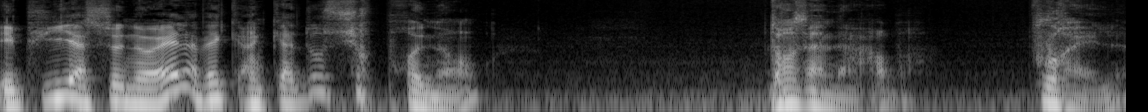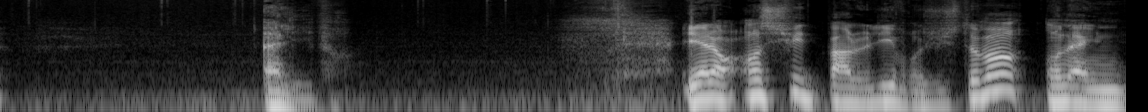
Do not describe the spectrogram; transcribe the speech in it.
Et puis à ce Noël avec un cadeau surprenant dans un arbre pour elle, un livre. Et alors ensuite, par le livre justement, on a une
